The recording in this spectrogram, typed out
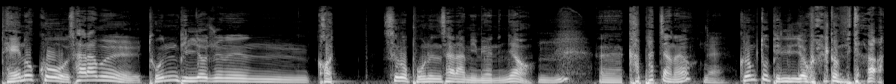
대놓고 사람을 돈 빌려주는 것 으로 보는 사람이면요, 음. 에, 갚았잖아요. 네. 그럼 또 빌리려고 할 겁니다.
